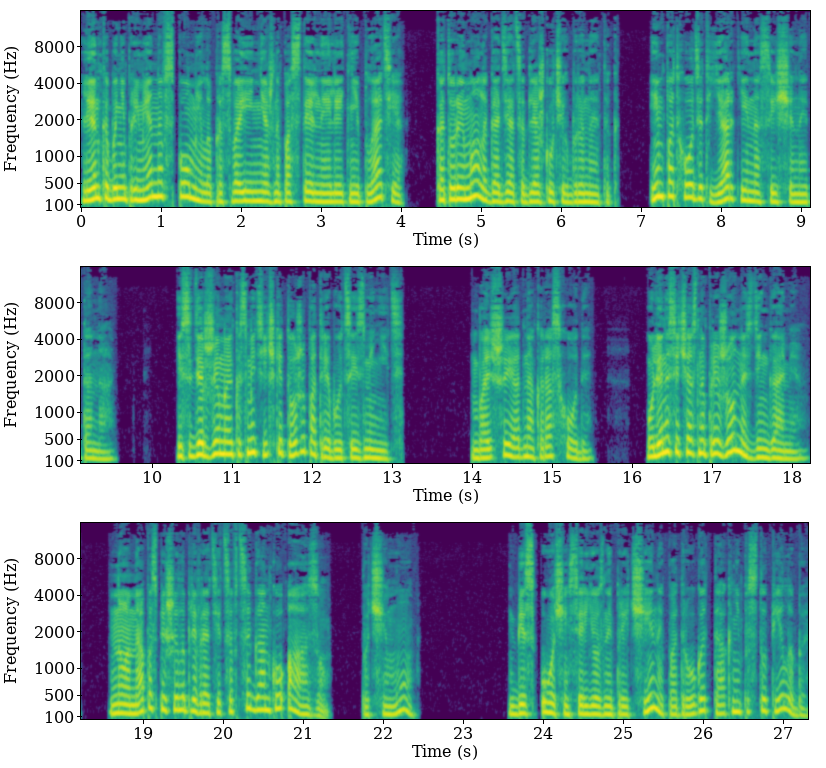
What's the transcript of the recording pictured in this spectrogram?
Ленка бы непременно вспомнила про свои нежно-пастельные летние платья, которые мало годятся для жгучих брюнеток. Им подходят яркие насыщенные тона. И содержимое косметички тоже потребуется изменить. Большие, однако, расходы. У Лены сейчас напряженно с деньгами, но она поспешила превратиться в цыганку Азу. Почему? Без очень серьезной причины подруга так не поступила бы.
